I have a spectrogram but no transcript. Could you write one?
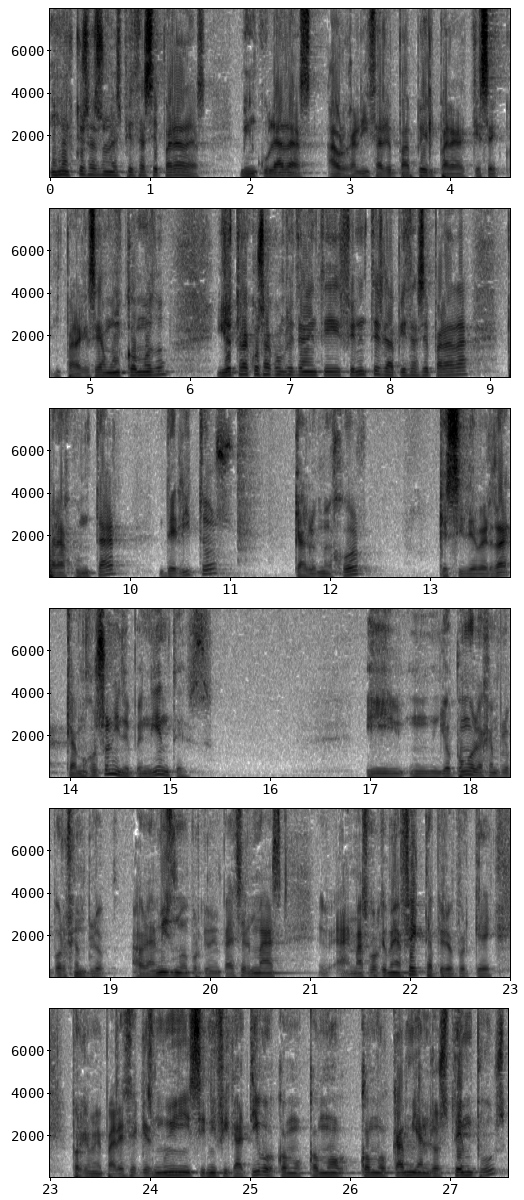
unas cosas son las piezas separadas vinculadas a organizar el papel para que, se, para que sea muy cómodo y otra cosa completamente diferente es la pieza separada para juntar delitos que a lo mejor, que si de verdad, que a lo mejor son independientes. Y mm, yo pongo el ejemplo, por ejemplo, ahora mismo, porque me parece el más, además porque me afecta, pero porque, porque me parece que es muy significativo cómo, cómo, cómo cambian los tempos,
